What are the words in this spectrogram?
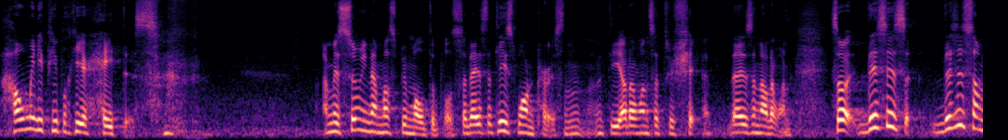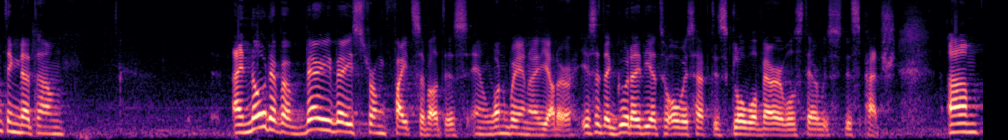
how many people here hate this? I'm assuming there must be multiple. So there's at least one person. The other ones are too. There's another one. So this is, this is something that um, I know there were very, very strong fights about this in one way or the other. Is it a good idea to always have these global variables there with this patch? Um,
